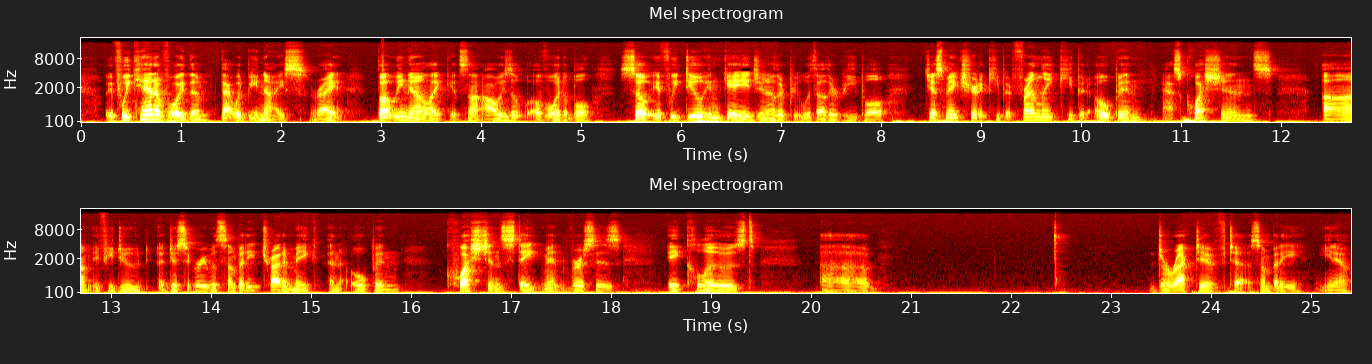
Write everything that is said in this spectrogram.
if we can avoid them, that would be nice, right? But we know like it's not always avoidable. So if we do engage in other with other people, just make sure to keep it friendly, keep it open, ask questions. Um, if you do disagree with somebody, try to make an open question statement versus a closed uh, directive to somebody. You know,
